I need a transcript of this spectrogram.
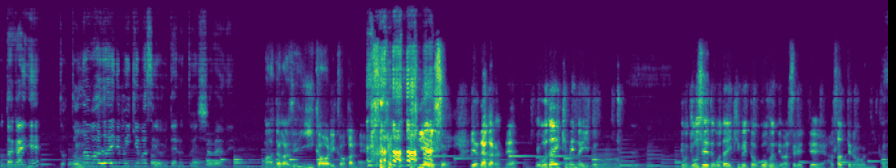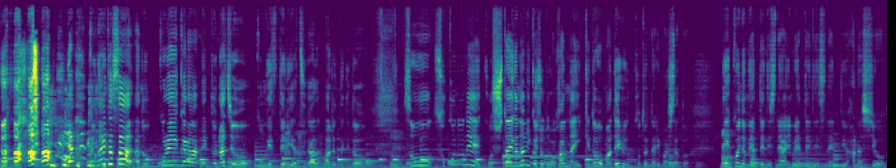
お互いねどどんな話題でもいけますよみたいなのと一緒だよね。まあだからいいか悪いか分かんない。いやだからねお題決めるのはいいと思うの。もどうせお題決めても5分で忘れてあさっての方に行くんだよ。いやこの間さあのこれから、えっと、ラジオ今月出るやつがあるんだけどうん。そのそこのねこう主体が何かちょっと分かんないけど、まあ、出ることになりましたと。で、うん。こういうのもやってんですねあれもやってんですねっていう話を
